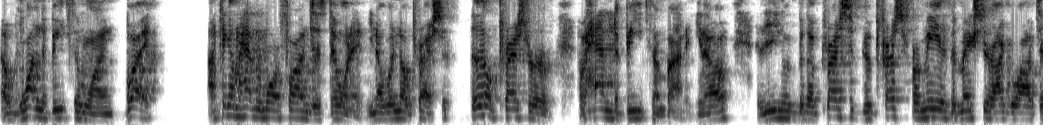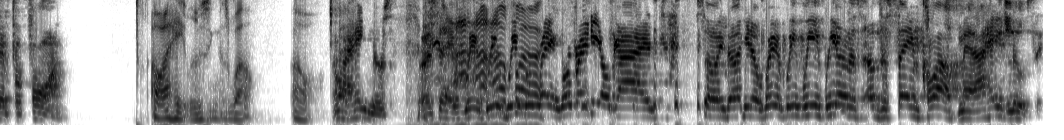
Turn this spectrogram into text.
of wanting to beat someone. But I think I'm having more fun just doing it, you know, with no pressure. There's no pressure of, of having to beat somebody, you know. You know, the pressure the pressure for me is to make sure I go out there and perform. Oh, I hate losing as well. Oh, oh I hate losing. I say we, we, we, we're, radio, we're radio guys, so you know, you know, we we we we are of the same club, man. I hate losing.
